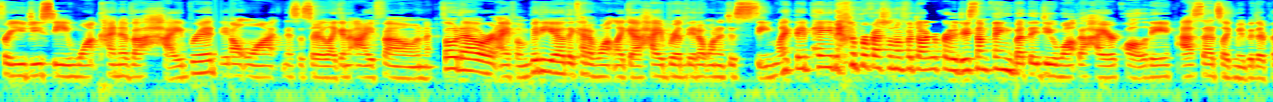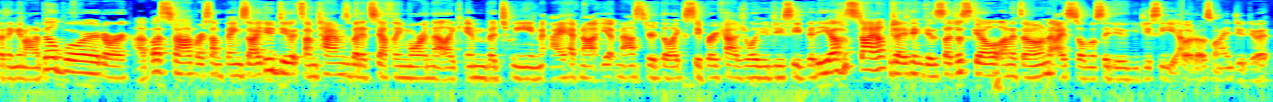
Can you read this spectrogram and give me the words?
for UGC want kind of a hybrid. They don't want necessarily like an iPhone photo or an iPhone video. They kind of want like a hybrid. They don't want it to seem like they paid a professional photographer to do something, but they do want the higher quality assets. Like maybe they're putting it on a billboard or a bus stop or something. So I do do it sometimes, but it's definitely more in that like in between. I have not yet mastered the like super casual UGC video style, which I think is such a skill on its own. I still mostly do UGC photos when I do do it.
